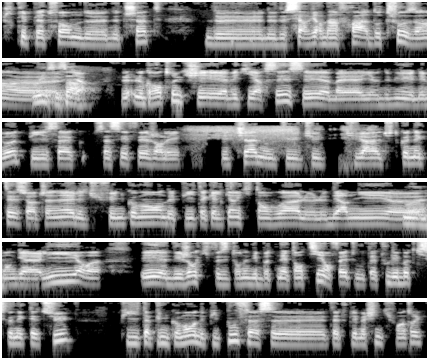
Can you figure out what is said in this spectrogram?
toutes les plateformes de, de chat de, de, de servir d'infra à d'autres choses. Hein. Euh, oui, c'est ça. Le, grand truc chez avec IRC, c'est euh, bah, il y a, au début il y avait des bots, puis ça, ça s'est fait genre les, les chats où tu, tu, tu, tu, te connectais sur un channel et tu fais une commande et puis tu as quelqu'un qui t'envoie le, le, dernier euh, manga à lire et des gens qui faisaient tourner des botnets entiers en fait où tu as tous les bots qui se connectaient dessus puis il tape une commande et puis pouf, t'as toutes les machines qui font un truc.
